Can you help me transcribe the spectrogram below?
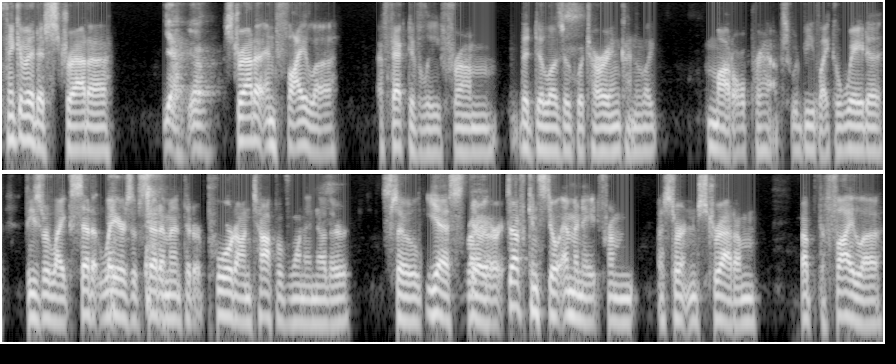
think of it as strata, Yeah, yeah, strata and phyla, effectively from the Deleuze-Guattarian kind of like model. Perhaps would be like a way to. These are like set layers of sediment that are poured on top of one another. So yes, there Right. are, stuff can still emanate from a certain stratum up the phyla,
